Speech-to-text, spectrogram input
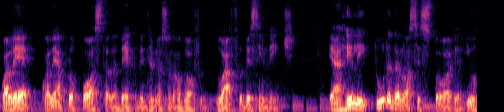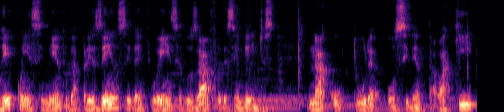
Qual é, qual é a proposta da década internacional do, afro, do afrodescendente? É a releitura da nossa história e o reconhecimento da presença e da influência dos afrodescendentes na cultura ocidental. Aqui,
